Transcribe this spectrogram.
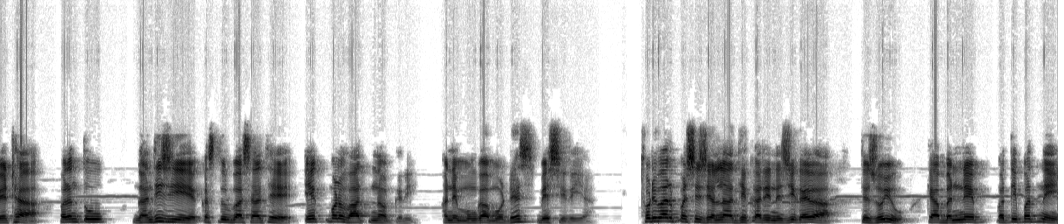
બેઠા, પરંતુ ગાંધીજીએ કસ્તુરબા સાથે એક પણ વાત ન કરી અને મૂંગા મોઢે જ બેસી રહ્યા. થોડી વાર પછી જેલના અધિકારી નજીક આવ્યા, તે જોયું કે આ બંને પતિ પત્ની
